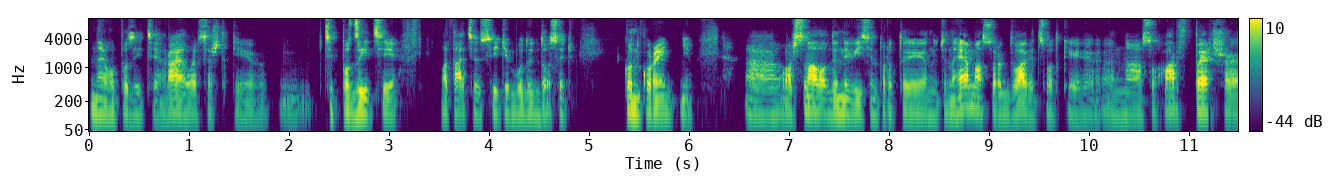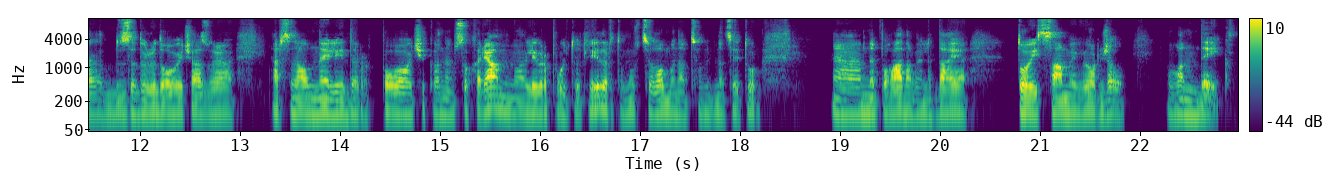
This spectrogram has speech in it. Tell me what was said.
на його позиції грає, але все ж таки ці позиції в атаці у світі будуть досить конкурентні. Е, Арсенал 1,8 проти Ноттінгема, 42% на сухар. Вперше за дуже довгий час вже Арсенал не лідер по очікуваним сухарям. Ліверпуль тут лідер, тому в цілому на цьому на цей тур е, непогано виглядає той самий Virgil Van Dijk.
